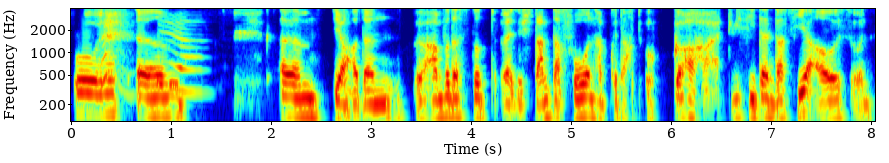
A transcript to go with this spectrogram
Und ähm, ja ähm, ja, dann haben wir das dort, also ich stand davor und habe gedacht, oh Gott, wie sieht denn das hier aus? Und,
